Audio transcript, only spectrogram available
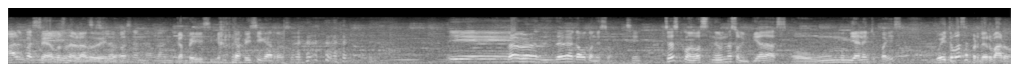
Algo así. Se la pasan hablando se de la lo- pasan hablando. Café y cigarros. Café y cigarros. Eh, Bueno, acabo con eso. sí. ¿Sabes que cuando vas a tener unas Olimpiadas o un mundial en tu país, güey, tú vas a perder varo?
